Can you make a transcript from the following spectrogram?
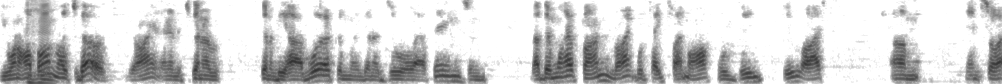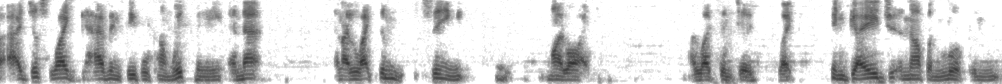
you want to hop mm-hmm. on, let's go, right? And it's gonna gonna be hard work, and we're gonna do all our things, and but then we'll have fun, right? We'll take time off, we'll do do life, um, and so I just like having people come with me, and that, and I like them seeing my life. I like them to like engage enough and look and,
